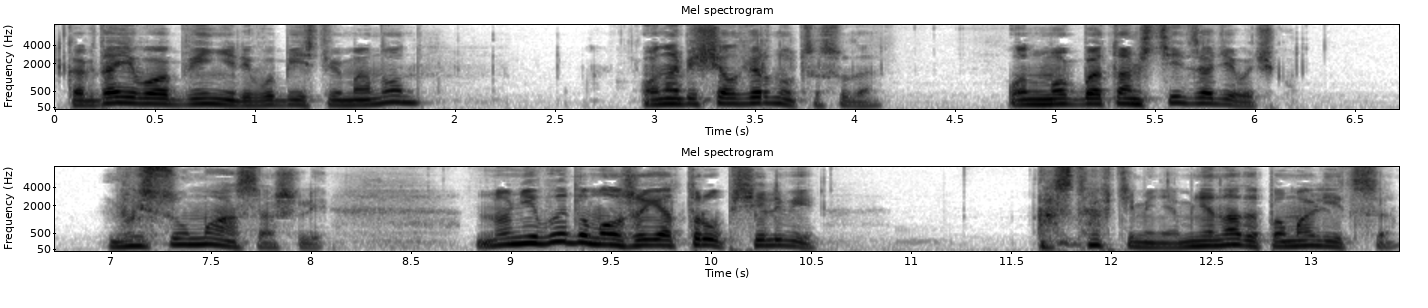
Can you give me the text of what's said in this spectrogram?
Когда его обвинили в убийстве Манон, он обещал вернуться сюда. Он мог бы отомстить за девочку. Вы с ума сошли! Но не выдумал же я труп Сильви. Оставьте меня, мне надо помолиться.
